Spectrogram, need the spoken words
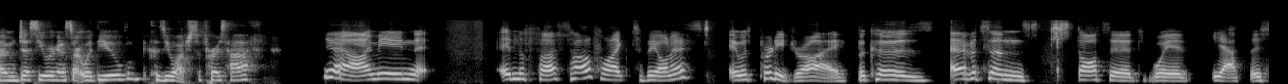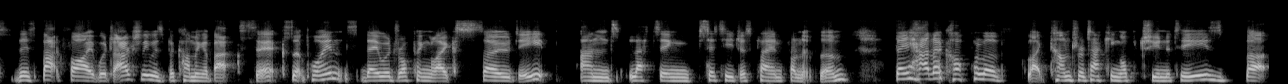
Um, Jesse, we're going to start with you because you watched the first half. Yeah, I mean, in the first half, like to be honest, it was pretty dry because Everton started with yeah, this this back five, which actually was becoming a back six at points. They were dropping like so deep and letting City just play in front of them. They had a couple of like counter-attacking opportunities, but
